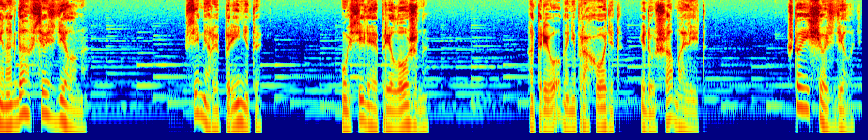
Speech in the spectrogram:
Иногда все сделано. Все меры приняты, усилия приложены, а тревога не проходит, и душа болит. Что еще сделать?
